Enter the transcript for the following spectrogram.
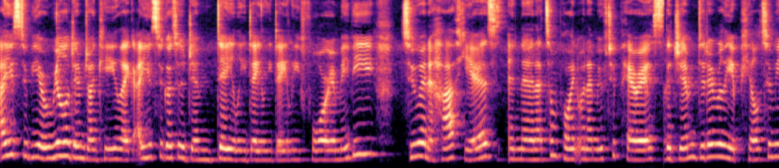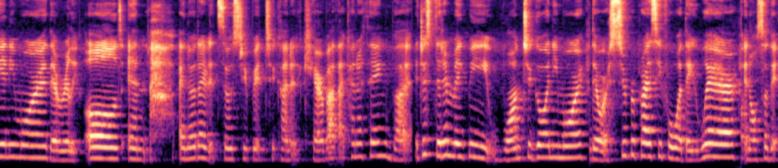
I used to be a real gym junkie, like I used to go to the gym daily, daily, daily for maybe two and a half years and then at some point when I moved to Paris the gym didn't really appeal to me anymore they're really old and I know that it's so stupid to kind of care about that kind of thing, but it just didn't make me want to go anymore. They were super pricey for what they were, and also the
